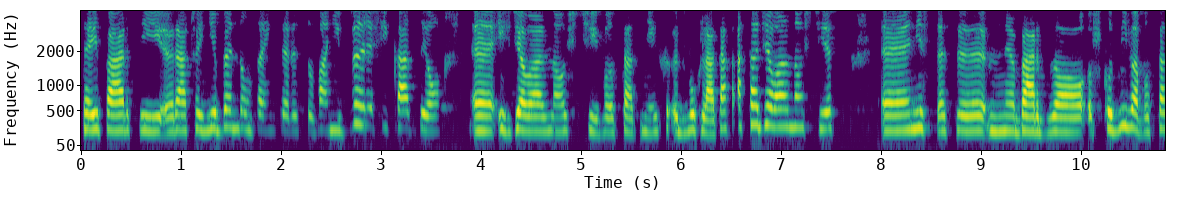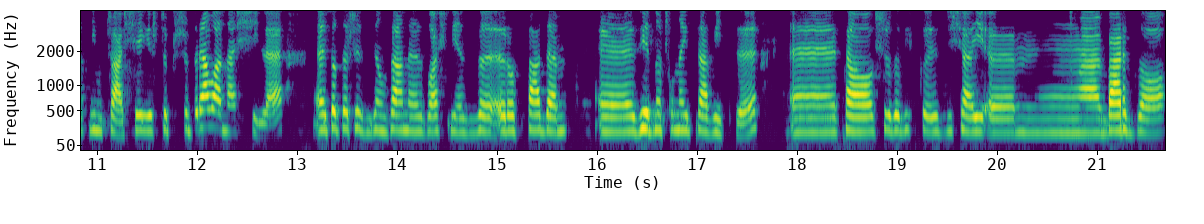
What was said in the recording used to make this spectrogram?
tej partii raczej nie będą zainteresowani weryfikacją ich działalności w ostatnich dwóch latach, a ta działalność jest niestety bardzo szkodliwa w ostatnim czasie. Jeszcze przybrała na sile. E, to też jest związane właśnie z rozpadem e, Zjednoczonej Prawicy. E, to środowisko jest dzisiaj bardzo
